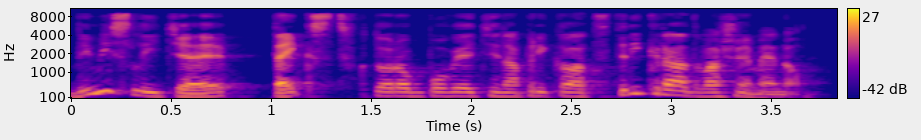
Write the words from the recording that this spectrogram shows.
vymyslíte text, v ktorom poviete napríklad trikrát vaše meno.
